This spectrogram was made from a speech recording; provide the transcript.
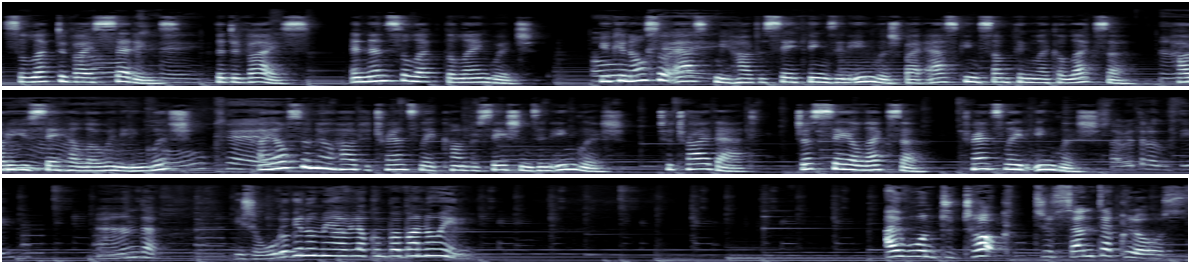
select Device oh, Settings, the device, and then select the language. You can also ask me how to say things in English by asking something like Alexa, how do you say ah, hello in English? Okay. I also know how to translate conversations in English. To try that, just say Alexa, translate English. ¿Sabe traducir? Anda. ¿Y seguro que no me habla con Papá Noel? I want to talk to Santa Claus.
